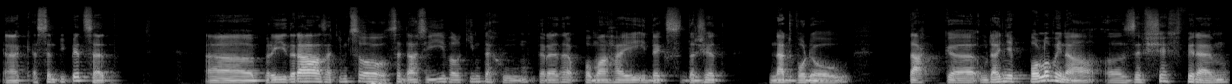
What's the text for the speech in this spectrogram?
k S&P 500, Uh, prý teda zatímco se daří velkým techům, které teda pomáhají index držet nad vodou, tak údajně polovina ze všech firm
